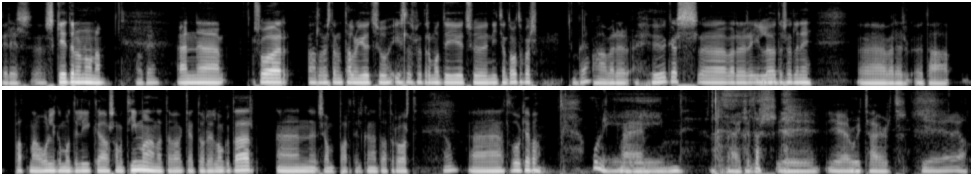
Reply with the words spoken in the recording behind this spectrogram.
fyrir skeitunum núna. Ok. En uh, svo er alltaf fyrst að tala um Jutsu Íslandsmyndra móti Jutsu 19. oktober ok, og það verður Hugas uh, verður í Mm. lögutarsöllinni uh, verður auðvitað batna og ólingamóti líka á sama tíma þannig að þetta getur orðið langur dagar en sjáum bara til hvernig þetta þróast. Uh, ætlaðu þú að kepa? ó nei, Nei. Ekki heldur, ég er retired. Ég er, já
